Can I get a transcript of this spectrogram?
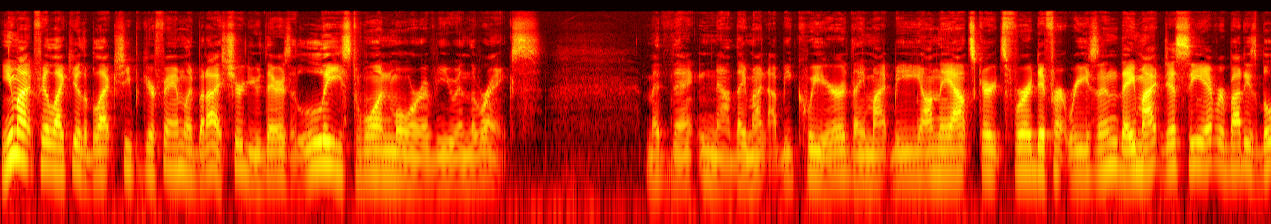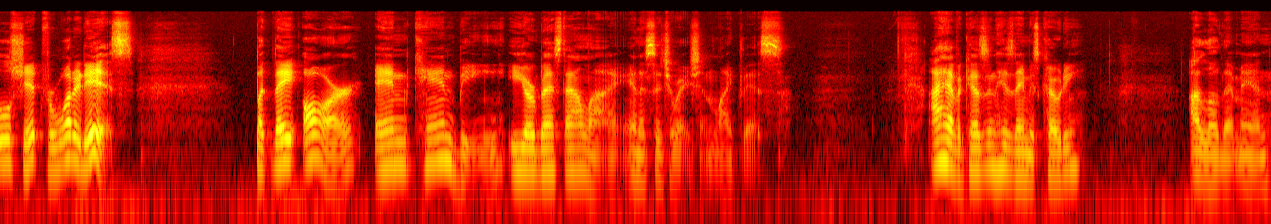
You might feel like you're the black sheep of your family, but I assure you there's at least one more of you in the ranks. Now, they might not be queer. They might be on the outskirts for a different reason. They might just see everybody's bullshit for what it is. But they are and can be your best ally in a situation like this. I have a cousin. His name is Cody. I love that man.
